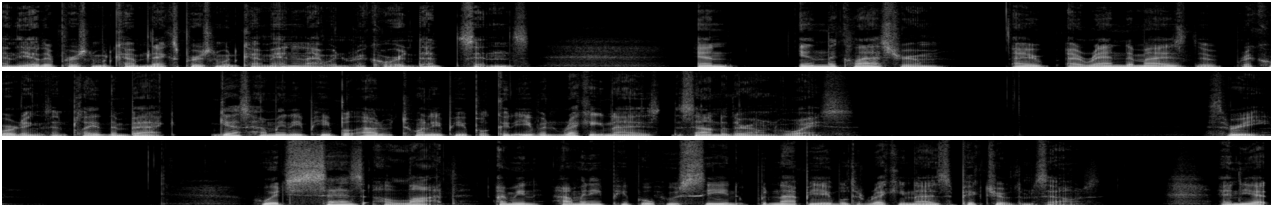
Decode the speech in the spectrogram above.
And the other person would come, next person would come in, and I would record that sentence. And in the classroom, I, I randomized the recordings and played them back. Guess how many people out of 20 people could even recognize the sound of their own voice? Three. Which says a lot. I mean, how many people who see would not be able to recognize a picture of themselves? And yet,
